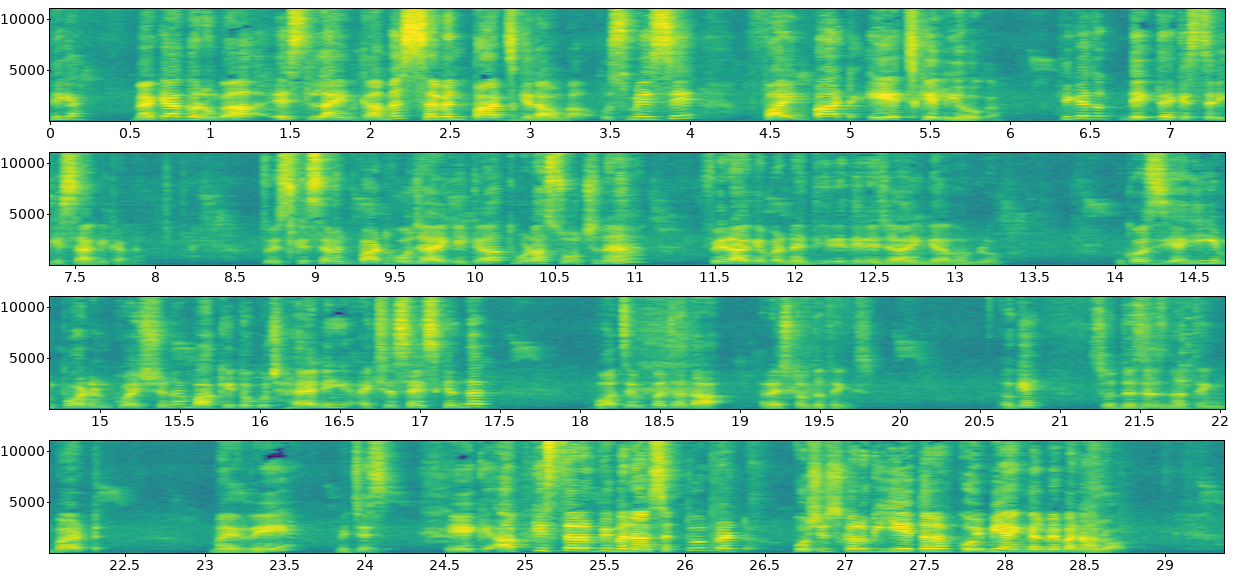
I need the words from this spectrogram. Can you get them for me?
ठीक है? मैं क्या करूँगा? इस लाइन का मैं सेवन पार्ट्स गिराऊँगा। उसमें से फाइव पार्ट एच के लिए होगा। ठीक है? तो देखते हैं किस तरीके से आगे करना तो इसके सेवन पार्ट हो जाएगी क्या? थोड़ा सोचना है, फिर आगे बढ़ना है। धीरे धीरे जाएँगे अब हम लोग। बिकॉज़ यही इंपॉर्टेंट क्वेश्चन है, बाकी तो कुछ है नहीं एक्सरसाइज के अंदर। बहुत सिंपल सा था rest of the things okay so this is nothing but my ray which is एक, आप किस तरफ़ भी बना सकते हो बट कोशिश करो कि ये तरफ़ कोई भी एंगल में बना लो आप।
